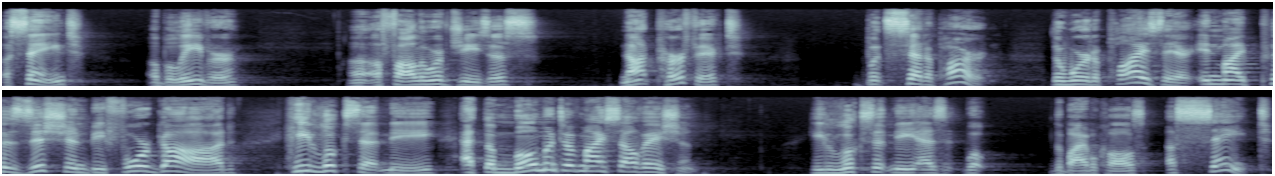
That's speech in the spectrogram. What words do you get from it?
a saint, a believer, a follower of Jesus, not perfect, but set apart. The word applies there. In my position before God, He looks at me at the moment of my salvation. He looks at me as what the Bible calls a saint.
